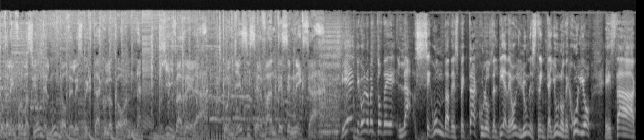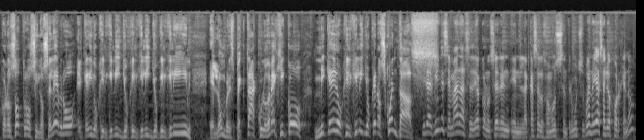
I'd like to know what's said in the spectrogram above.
Toda la información del mundo del espectáculo con Gil Barrera, con Jesse Cervantes en Nexa. Bien, llegó el momento de la segunda de espectáculos del día de hoy, lunes 31 de julio. Está con nosotros y lo celebro el querido Gilgilillo, Gilgilillo, Gilgilín, el hombre espectáculo de México. Mi querido Gilgilillo, ¿qué nos cuentas? Mira, el fin de semana se dio a conocer en, la Casa de los Famosos, entre muchos. Bueno, ya salió Jorge, ¿no?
